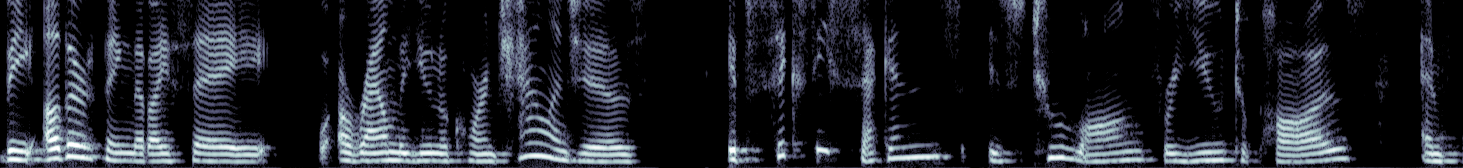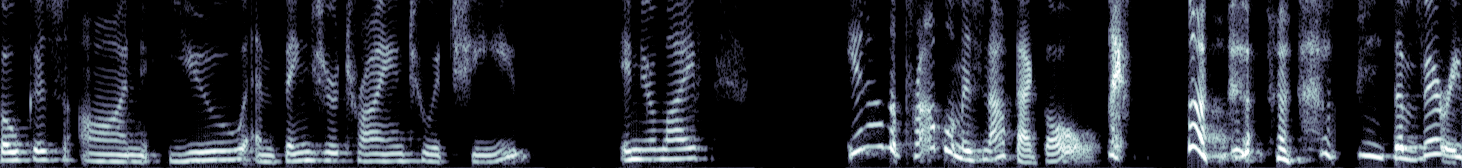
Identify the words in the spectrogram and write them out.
the other thing that I say around the unicorn challenge is if 60 seconds is too long for you to pause and focus on you and things you're trying to achieve in your life, you know, the problem is not that goal. the very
